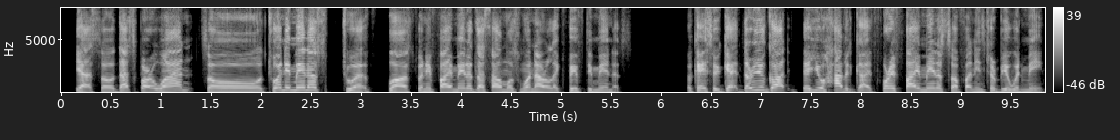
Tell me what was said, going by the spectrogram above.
yeah, so that's part one. So 20 minutes to plus 25 minutes, that's almost one hour, like 50 minutes. Okay, so you get there you got there you have it, guys. 45 minutes of an interview with me.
